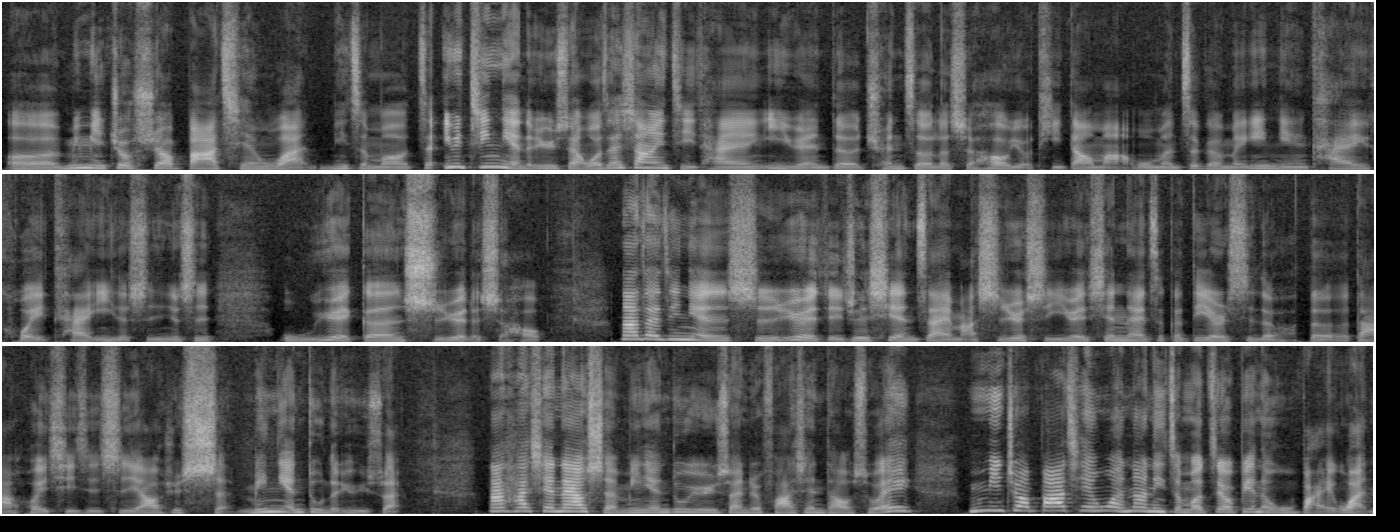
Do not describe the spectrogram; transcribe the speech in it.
呃明明就需要八千万，你怎么在？因为今年的预算，我在上一集谈议员的权责的时候有提到嘛，我们这个每一年开会开议的时间就是五月跟十月的时候。那在今年十月，也就是现在嘛，十月、十一月，现在这个第二次的的大会，其实是要去审明年度的预算。那他现在要审明年度预算，就发现到说，哎，明明就要八千万，那你怎么只有编了五百万？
